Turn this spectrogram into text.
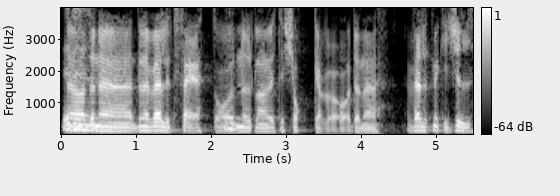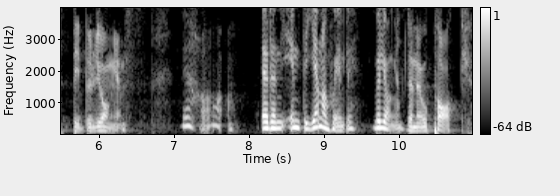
Är Ja, det... den, är, den är väldigt fet och nudlarna är lite tjockare och den är väldigt mycket djup i buljongen. Jaha. Är den inte genomskinlig, buljongen? Den är opak.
